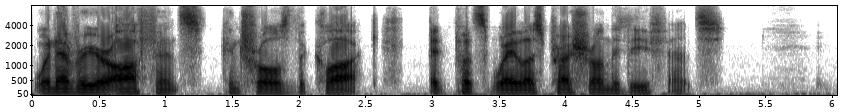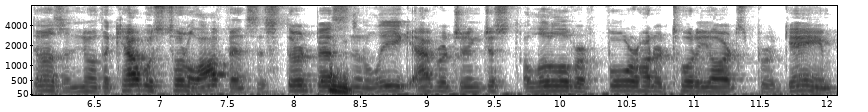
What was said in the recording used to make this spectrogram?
whenever your offense controls the clock. It puts way less pressure on the defense. It does, and you know the Cowboys' total offense is third best in the league, averaging just a little over 400 total yards per game.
